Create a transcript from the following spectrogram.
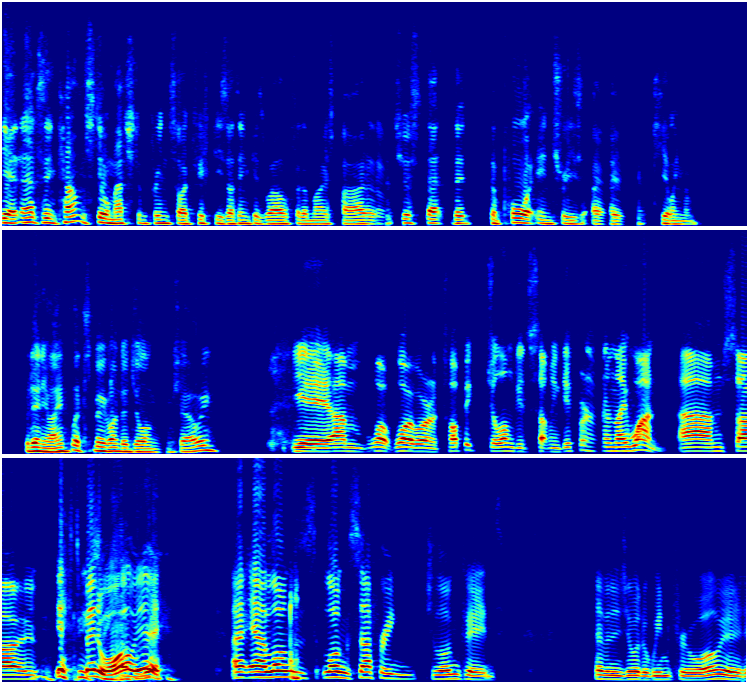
yeah, that's thing. Carlton still matched them for inside fifties, I think, as well for the most part. It's just that the the poor entries are killing them. But anyway, let's move on to Geelong, shall we? Yeah, um, while, while we're on a topic, Geelong did something different and they won. Um, so Yeah, it's been a while, yeah. Our long, long suffering Geelong fans haven't enjoyed a win for a while, yeah.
